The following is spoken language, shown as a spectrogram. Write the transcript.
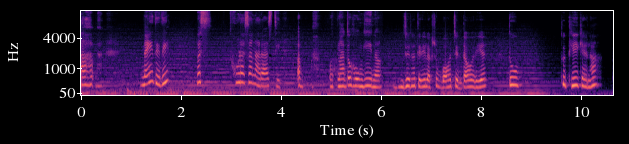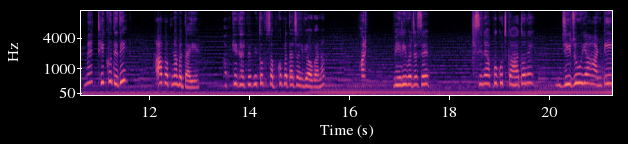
आ, नहीं दीदी बस थोड़ा सा नाराज़ थी। अब उतना तो होंगी ही ना। मुझे ना तेरी लक्ष्मी बहुत चिंता हो रही है। तू तू ठीक है ना? मैं ठीक हूँ दीदी। आप अपना बताइए। आपके घर पे भी तो सबको पता चल गया होगा ना? और मेरी वजह से किसी ने आपको कुछ कहा तो नहीं? जीजू या आंटी?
